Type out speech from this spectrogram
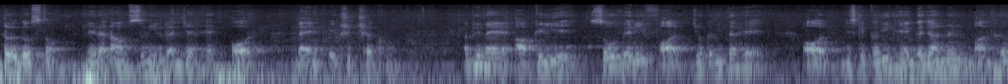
हेलो दोस्तों, मेरा नाम सुनील रंजन है और मैं एक शिक्षक हूँ। अभी मैं आपके लिए सो वेरी फार जो कविता है और जिसके कवि हैं गजानन माधव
